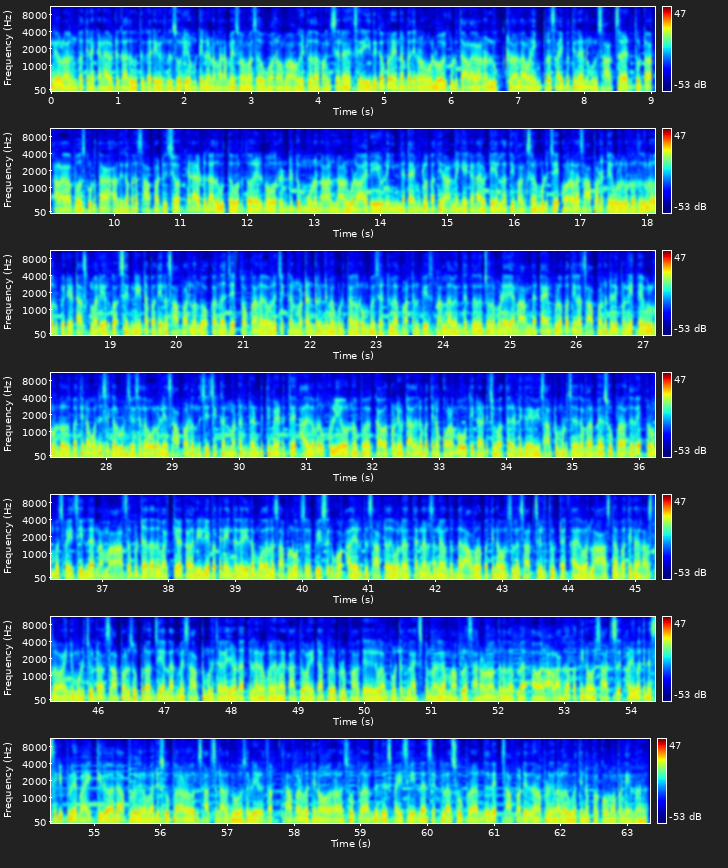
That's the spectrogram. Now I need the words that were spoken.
எங்கே விளாகுன்னு பார்த்தீங்கன்னா கடா விட்டு காது ஊத்து கறி விருந்து சூரிய முட்டையில் நம்ம ரமேஷ் மாமா சிவகுமாராமா அவங்க வீட்டில் தான் ஃபங்க்ஷனு சரி இதுக்கப்புறம் என்ன பார்த்தீங்கன்னா நம்ம லோய் கொடுத்த அழகான லுக்னால அவனை இம்ப்ரெஸ் ஆகி பார்த்தீங்கன்னா ரெண்டு மூணு ஷார்ட்ஸ்லாம் எடுத்துவிட்டான் அழகாக போஸ் கொடுத்தான். அதுக்கப்புறம் சாப்பாட்டு விஷயம். கடா விட்டு காது ஊத்த பொறுத்த வரையிலுமே ஒரு ரெண்டு டு மூணு நாலு நாள் கூட ஆயிரம். ஈவினிங் இந்த டைமுக்குள்ள பார்த்தீங்கன்னா அன்னைக்கே கடா விட்டு எல்லாத்தையும் ஃபங்க்ஷன் முடிச்சு ஓரளவு சாப்பாடு டேபிள் கொண்டு வரதுக்குள்ள ஒரு பெரிய டாஸ்க் மாதிரி இருக்கும். சரி நீட்டாக பார்த்தீங்கன்னா சாப்பாடுல வந்து உட்காந்தாச்சு உட்காந்தக்கப்புறம் சிக்கன் மட்டன் ரெண்டுமே கொடுத்தாங்க. ரொம்ப செட்டில் மட்டன் பீஸ் நல்லா வெந்திருந்ததுன்னு சொல்ல முடியாது. ஏன்னா அந்த டைமுக்குள்ள பார்த்தீங்கன்னா சாப்பாடு ரெடி பண்ணி டேபிள் கொண்டு வரது பார்த்தீங்கன்னா கொஞ்சம் சிக்கல் பிடிச்சி வச்சிருந்தா ஒரு வழியாக சாப்பாடு வந்துச்சு சிக்கன் மட்டன் ரெண்டுத்தையுமே எடுத்து அதுக்கப்புறம் குழியை ஒன்று கவர் பண்ணிவிட்டு அதில் பார்த்தீங்கன்னா குழம்பு ஊற்றிட்டு அடிச்சு பார்த்தேன் ரெண்டு கிரேவியும் சாப்பிட்டு முடிச்சதுக்கப்புறமே சூப்பராக இருந்தது. ரொம்ப ஸ்பைசி இல்லை. நம்ம ஆசைப்பட்டு அதாவது வைக்கிற கறியிலேயே பார்த்தீங்கன்னா இந்த கறி தான் முதல்ல சாப்பிடணும் ஒரு சில பீஸ் இருக்கும். அதை எடுத்து சாப்பிட்டதுக்கப்புறம் நான் தென்னரசனை வந்திருந்தார். அவரை பார்த்தீங்கன்னா ஒரு சில ஷார்ட்ஸ் எடுத்து விட்டு அதுக்கப்புறம் லாஸ்ட்டாக பார்த்தீங்கன்னா ரசத்தில் வாங்கி முடிச்சு விட்டோம். சாப்பாடு சூப்பராக இருந்துச்சு. எல்லாருமே சாப்பிட்டு முடிச்ச கையோட எல்லாரும் கொஞ்ச நேரம் காற்று வாங்கிட்டு அப்புறம் இப்படின்னு பார்க்கலாம் போட்டு ரிலாக்ஸ் பண்ணாங்க. மாப்பிள்ள சரவணா வந்திருந்தாப்புல. அவர் அழகாக பார்த்தீங்கன்னா ஒரு ஷார்ட்ஸ் அப்படியே பார்த்தீங்கன்னா சிரிப்பிலே மயக்கிடுவார். அப்படிங்கிற மாதிரி சூப்பரான ஒரு ஷார்ட்ஸ் நடந்து போக சொல்லி எடுத்தோம். சாப்பாடு பார்த்தீங்கன்னா ஓரளவு சூப்பராக இருந்தது. ஸ்பைசி இல்லை செட்டிலாக சூப்பராக இருந்தது. சாப்பாடு இதுதான் அப்படிங்கிற அளவு பார்த்தீங்கன்னா பக்குவமாக பண்ணியிருந்தாங்க.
